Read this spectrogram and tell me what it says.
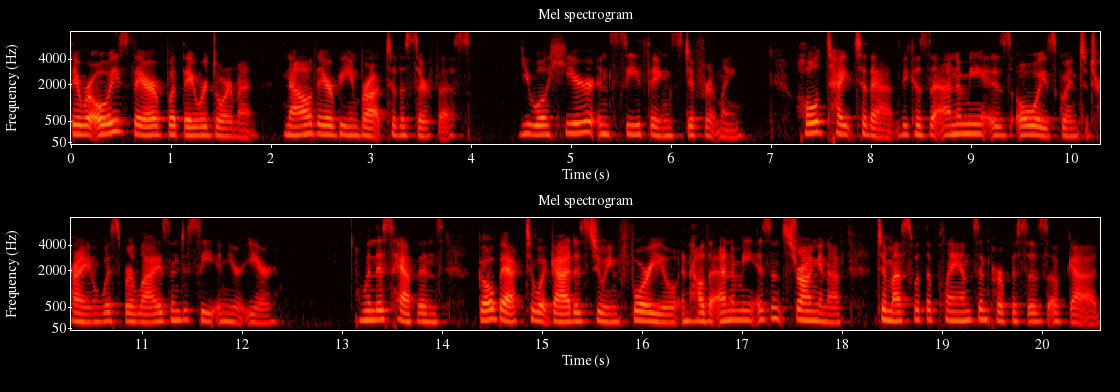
They were always there, but they were dormant. Now they are being brought to the surface. You will hear and see things differently. Hold tight to that because the enemy is always going to try and whisper lies and deceit in your ear. When this happens, Go back to what God is doing for you and how the enemy isn't strong enough to mess with the plans and purposes of God.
